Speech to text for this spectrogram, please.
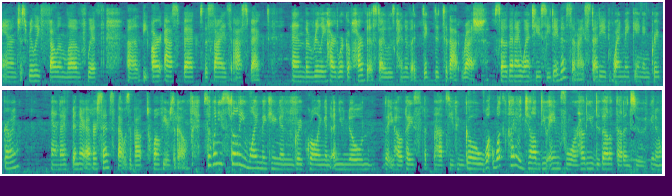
and just really fell in love with uh, the art aspect, the science aspect, and the really hard work of harvest. I was kind of addicted to that rush. So then I went to UC Davis and I studied winemaking and grape growing. And I've been there ever since. That was about 12 years ago. So when you study winemaking and grape growing and, and you know that you have a place that perhaps you can go, what what kind of a job do you aim for? How do you develop that into, you know,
